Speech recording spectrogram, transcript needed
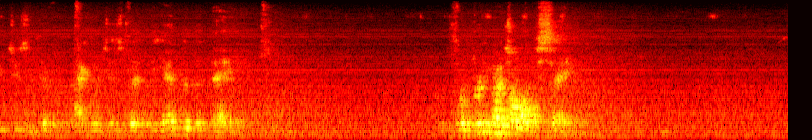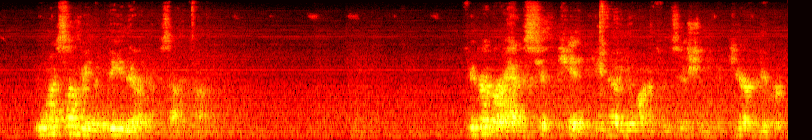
images and different languages, but at the end of the day, we're pretty much all the same. We want somebody to be there at some time. If you've ever had a sick kid, you know you want a physician, a caregiver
